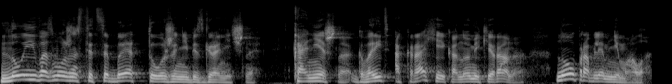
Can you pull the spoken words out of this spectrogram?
Но и возможности ЦБ тоже не безграничны. Конечно, говорить о крахе экономики рано, но проблем немало.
